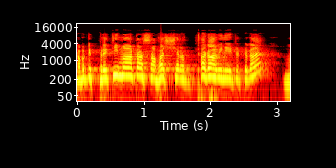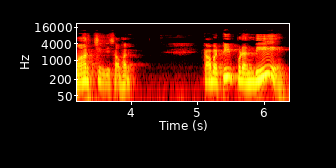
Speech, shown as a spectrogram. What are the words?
కాబట్టి ప్రతి మాట సభ శ్రద్ధగా వినేటట్టుగా మార్చింది సభని. కాబట్టి ఇప్పుడు అంది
